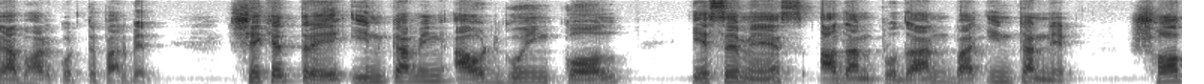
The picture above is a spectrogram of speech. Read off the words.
ব্যবহার করতে পারবেন। সেক্ষেত্রে incoming, outgoing call S M S আদান প্রদান বা ইন্টারনেট সব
